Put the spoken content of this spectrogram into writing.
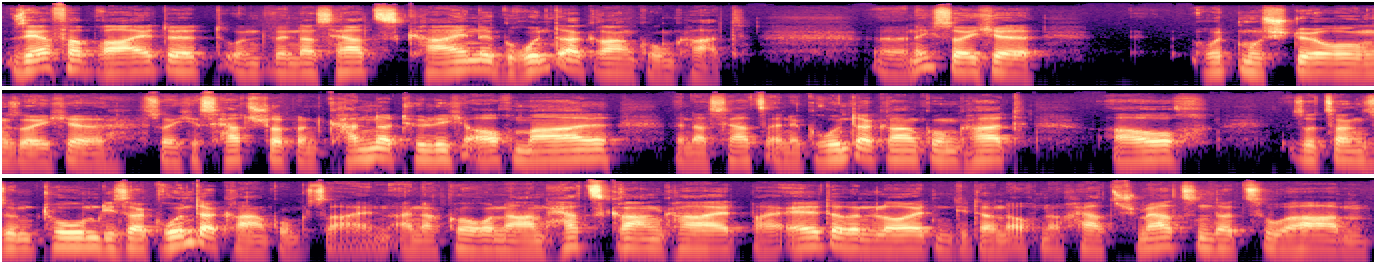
sehr verbreitet und wenn das Herz keine Grunderkrankung hat, äh, nicht solche Rhythmusstörungen, solche, solches Herzstolpern kann natürlich auch mal, wenn das Herz eine Grunderkrankung hat, auch sozusagen Symptom dieser Grunderkrankung sein, einer koronaren Herzkrankheit bei älteren Leuten, die dann auch noch Herzschmerzen dazu haben.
